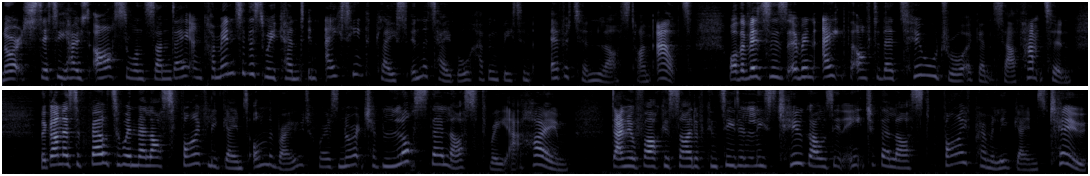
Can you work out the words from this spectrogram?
Norwich City host Arsenal on Sunday and come into this weekend in 18th place in the table, having beaten Everton last time out, while the visitors are in 8th after their 2 all draw against Southampton. The Gunners have failed to win their last five league games on the road, whereas Norwich have lost their last three at home. Daniel Farke's side have conceded at least two goals in each of their last five Premier League games, too.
